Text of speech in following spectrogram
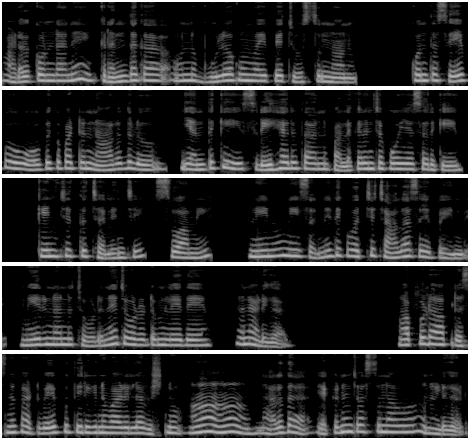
అడగకుండానే క్రిందగా ఉన్న భూలోకం వైపే చూస్తున్నాను. కొంతసేపు ఓపిక పట్టిన నారదుడు ఎంతకీ శ్రీహరి తాను పలకరించపోయేసరికి కించిత్ చలించి స్వామి నేను నీ సన్నిధికి వచ్చి చాలాసేపైంది మీరు నన్ను చూడనే చూడటం లేదే? అని అడిగాడు. అప్పుడు ఆ ప్రశ్నకు అటువైపు తిరిగిన వాడిలా విష్ణు ఆ నారద ఎక్కడి నుంచి వస్తున్నావు? అని అడిగాడు.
